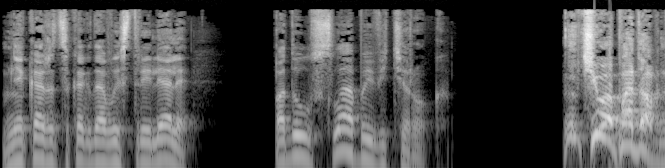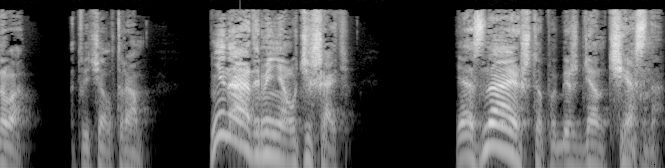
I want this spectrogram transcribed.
«Мне кажется, когда вы стреляли, подул слабый ветерок». «Ничего подобного!» — отвечал Трам. «Не надо меня утешать!» Я знаю, что побежден честно.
